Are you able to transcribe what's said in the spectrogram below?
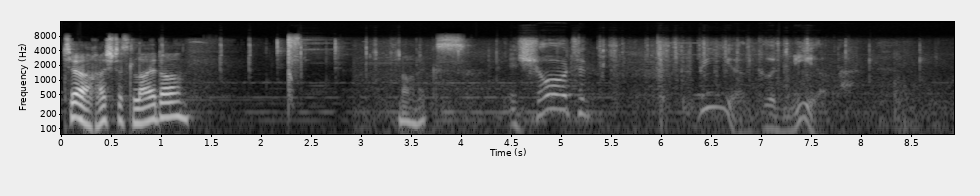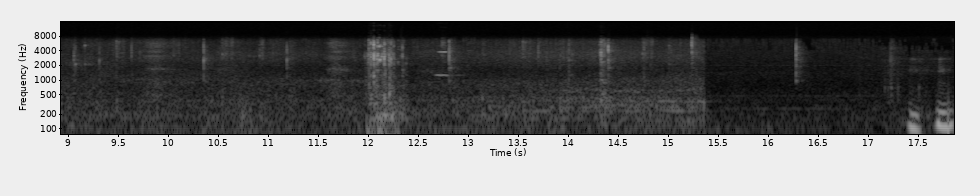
Tja, reicht es leider. Noch nix. It's sure to be a good meal. Mhm.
